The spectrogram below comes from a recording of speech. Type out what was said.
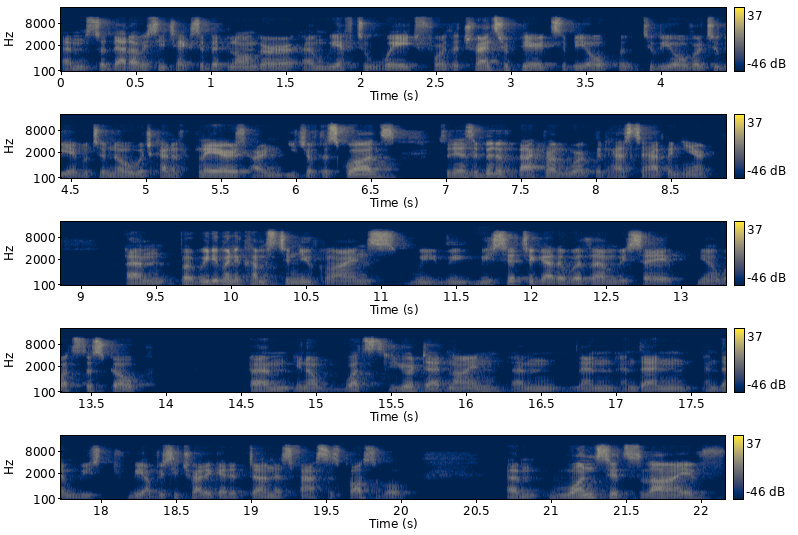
Um, so that obviously takes a bit longer, and we have to wait for the transfer period to be open to be over to be able to know which kind of players are in each of the squads. So there's a bit of background work that has to happen here. Um, but really, when it comes to new clients, we, we we sit together with them. We say, you know, what's the scope? Um, you know, what's your deadline? Um, then and then and then we we obviously try to get it done as fast as possible. Um, once it's live,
